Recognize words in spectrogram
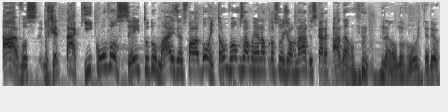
ah, você, a gente tá aqui com você e tudo mais. E eles falam, bom, então vamos amanhã na próxima jornada. E os caras, ah, não, não, não vou, entendeu?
